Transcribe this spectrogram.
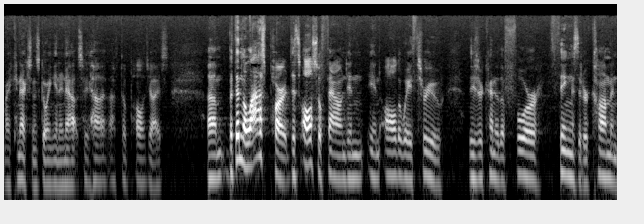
my connection is going in and out, so I have to apologize. Um, but then the last part that's also found in, in all the way through, these are kind of the four things that are common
